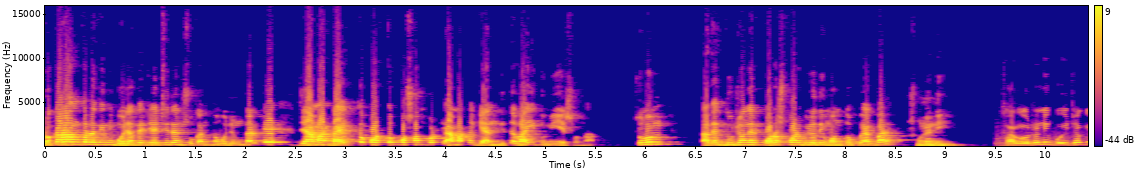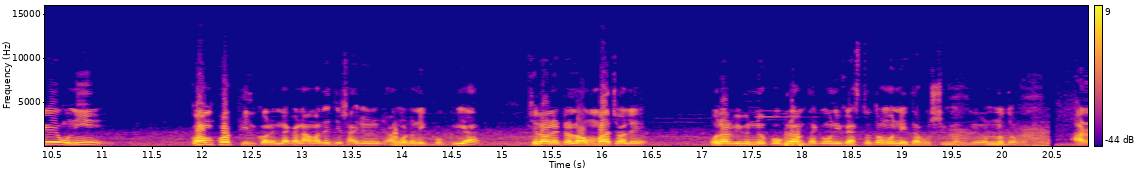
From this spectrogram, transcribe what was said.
প্রকারান্তরে তিনি বোঝাতে চেয়েছিলেন সুকান্ত মজুমদারকে যে, আমার দায়িত্ব, কর্তব্য সম্পর্কে আমাকে জ্ঞান দিতে ভাই, তুমি এসো না। চলুন তাদের দুজনের পরস্পর বিরোধী মন্তব্য একবার শুনে নিই। সাংগঠনিক বৈঠকে উনি কমফোর্ট ফিল করেন না কারণ আমাদের যে সাংগঠনিক- সাংগঠনিক প্রক্রিয়া সেটা অনেকটা লম্বা চলে। ওনার বিভিন্ন প্রোগ্রাম থাকে উনি ব্যস্ততম নেতা পশ্চিমবঙ্গের অন্যতম। আর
